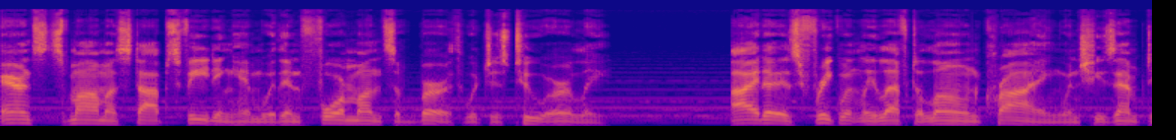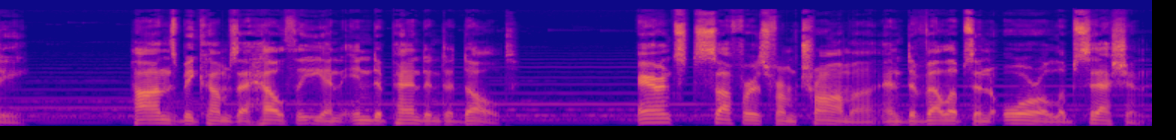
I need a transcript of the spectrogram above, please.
Ernst's mama stops feeding him within four months of birth, which is too early. Ida is frequently left alone crying when she's empty. Hans becomes a healthy and independent adult. Ernst suffers from trauma and develops an oral obsession.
